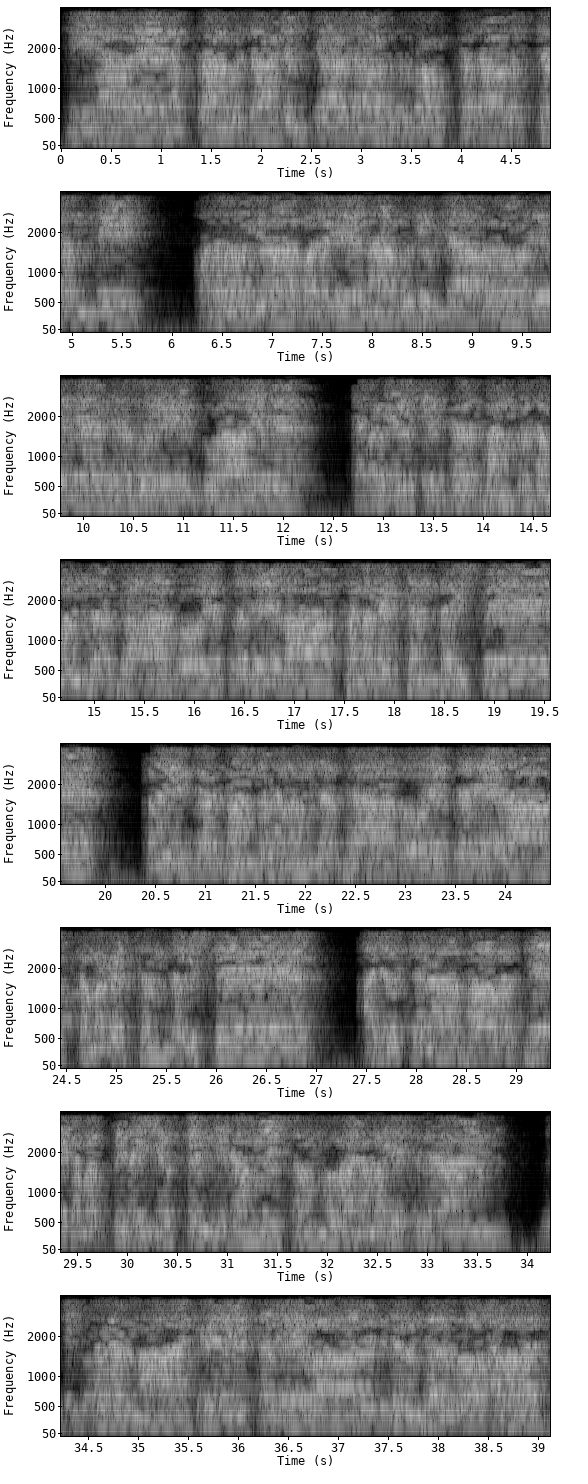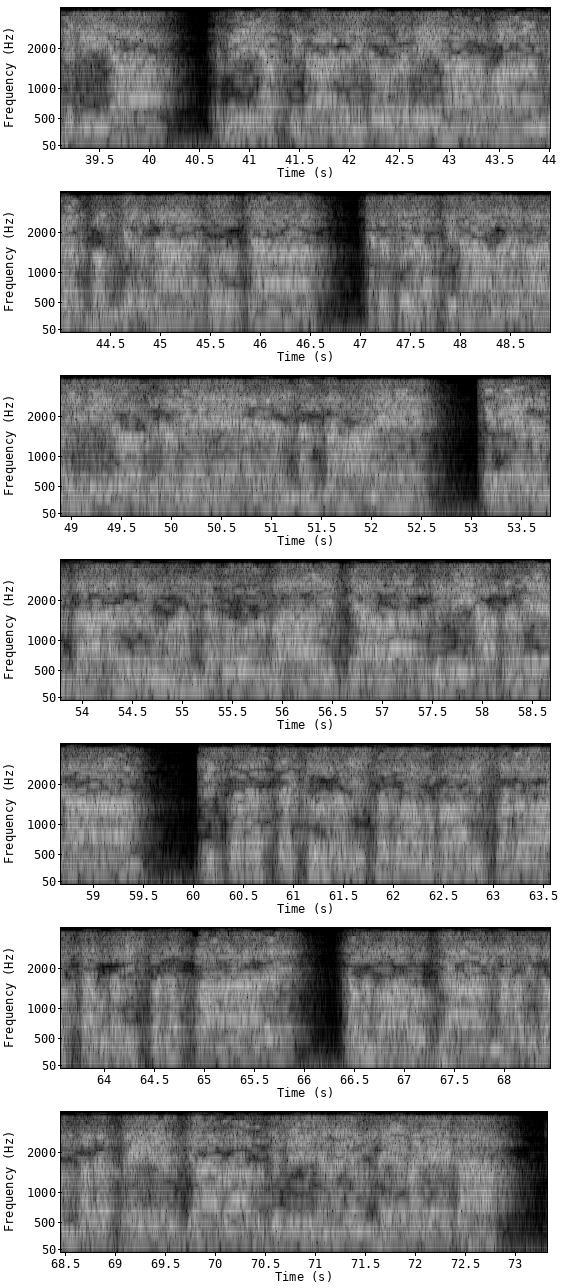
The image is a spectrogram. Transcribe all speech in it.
नीहारेण प्रावशाचल्याजासुप्रमुक्तसादश्चरन्ति परो विवा परगेन पृथिव्या परो देवेभिरसुरेर्गुहाय गर्भम् प्रथमन्दर्भापो यत्र देवाः समगच्छन्त विश्वे प्रथमन्दर्भापो यत्र देवाः समगच्छन्त विश्वे अजच्चनाभावध्येकमपि नैयस्यन्यजम् विश्वम्भुवनमधिश्रिताम् विश्वकर्माख्यजनिष्ठदेवादिजम् सर्वो अभवद्वितीयः। वीयः पिता जनितौषधीनामपाम् गर्भम् यदधात्पुरुचा चतुषः पिता मनसाहिभेदो घृतमेन अजहन्नन्दमाने यदेदन्ता अदनुमहन्तपूर्वादिभ्या वा पृथिवे सम्बाहुभ्यान्नवतिसम्पदत्रैर्या वा पृथिवे जनयम् देव एकः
